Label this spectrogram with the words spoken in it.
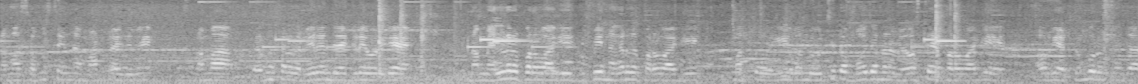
ನಮ್ಮ ಸಂಸ್ಥೆಯಿಂದ ಮಾಡ್ತಾ ಇದ್ದೀವಿ. ನಮ್ಮ ಧರ್ಮಸ್ಥಳದ ವೀರೇಂದ್ರ ಹೆಗ್ಗಡೆ ಅವರಿಗೆ ನಮ್ಮೆಲ್ಲರ ಪರವಾಗಿ, ಗುಬ್ಬಿ ನಗರದ ಪರವಾಗಿ ಮತ್ತು ಈ ಒಂದು ಉಚಿತ ಭೋಜನದ ವ್ಯವಸ್ಥೆಯ ಪರವಾಗಿ ಅವರಿಗೆ ತುಂಬ ಹೃದಯದ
